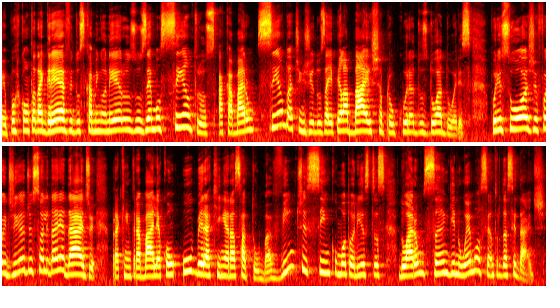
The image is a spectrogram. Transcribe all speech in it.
E por conta da greve dos caminhoneiros, os hemocentros acabaram sendo atingidos aí pela baixa procura dos doadores. Por isso, hoje foi dia de solidariedade para quem trabalha com Uber aqui em Araçatuba. 25 motoristas doaram sangue no hemocentro da cidade.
